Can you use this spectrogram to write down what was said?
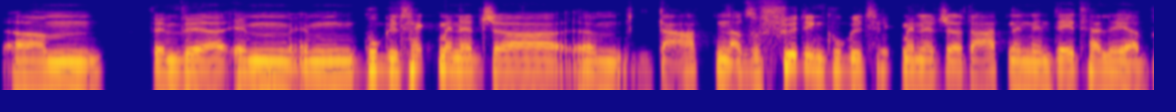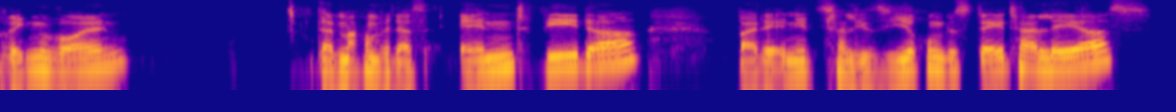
ja? ähm, wenn wir im, im Google Tag Manager ähm, Daten, also für den Google Tag Manager Daten in den Data Layer bringen wollen, dann machen wir das entweder bei der Initialisierung des Data Layers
